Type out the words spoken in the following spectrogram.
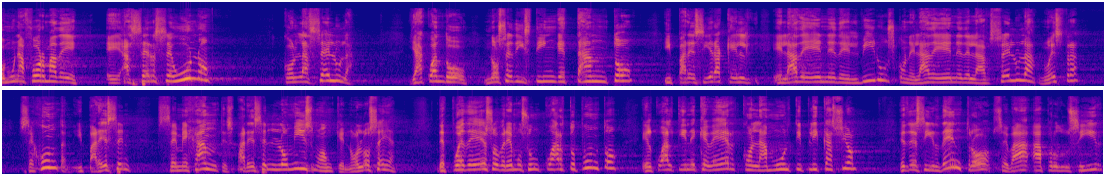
como una forma de eh, hacerse uno con la célula. Ya cuando no se distingue tanto y pareciera que el, el ADN del virus con el ADN de la célula nuestra se juntan y parecen semejantes, parecen lo mismo, aunque no lo sea. Después de eso veremos un cuarto punto, el cual tiene que ver con la multiplicación. Es decir, dentro se va a producir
